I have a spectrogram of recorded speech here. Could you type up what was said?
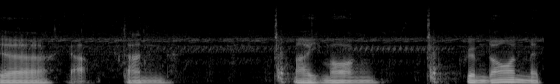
äh, ja, dann mache ich morgen Grim Dawn mit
